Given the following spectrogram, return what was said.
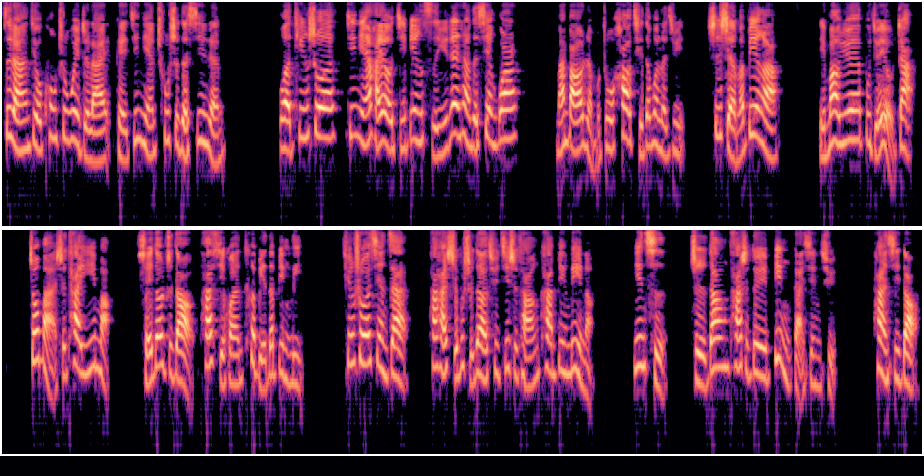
自然就空出位置来给今年出事的新人。我听说今年还有疾病死于任上的县官，满宝忍不住好奇地问了句：“是什么病啊？”李茂曰不觉有诈。周满是太医嘛，谁都知道他喜欢特别的病例。听说现在他还时不时的去积食堂看病例呢，因此只当他是对病感兴趣。叹息道：“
